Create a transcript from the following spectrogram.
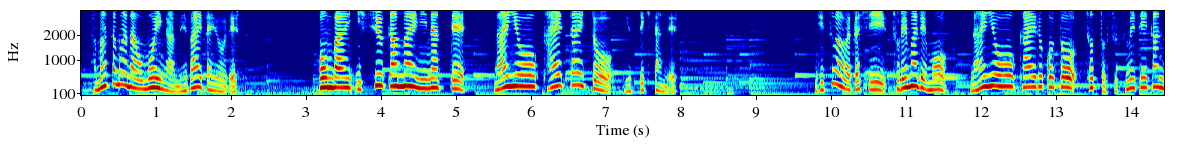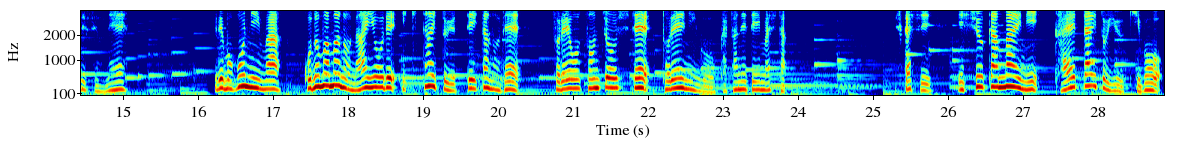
様々な思いが芽生えたようです。本番1週間前になって内容を変えたいと言ってきたんです。実は私、それまでも内容を変えることをちょっと進めていたんですよね。でも本人はこのままの内容でいきたいと言っていたので、それを尊重してトレーニングを重ねていました。しかし、1週間前に変えたいという希望、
